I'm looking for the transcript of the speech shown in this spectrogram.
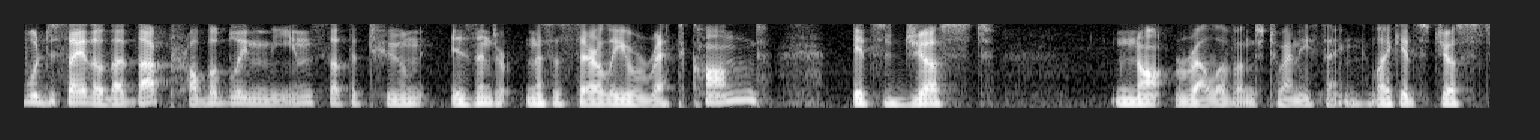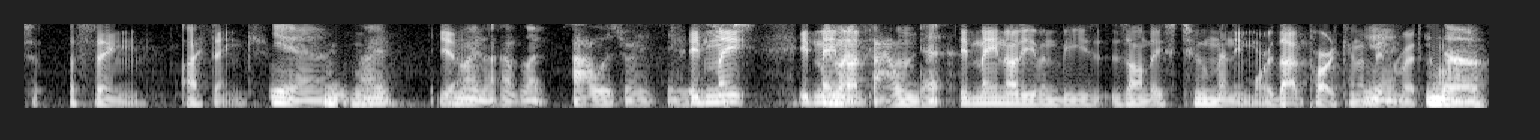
would say though that that probably means that the tomb isn't necessarily retconned. It's just not relevant to anything. Like it's just a thing. I think Yeah. Mm-hmm. I, Yeah. It might not have like powers or anything. it may just- it may not have found it. it may not even be Zande's tomb anymore. That part can have been Yeah. retconned. No.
